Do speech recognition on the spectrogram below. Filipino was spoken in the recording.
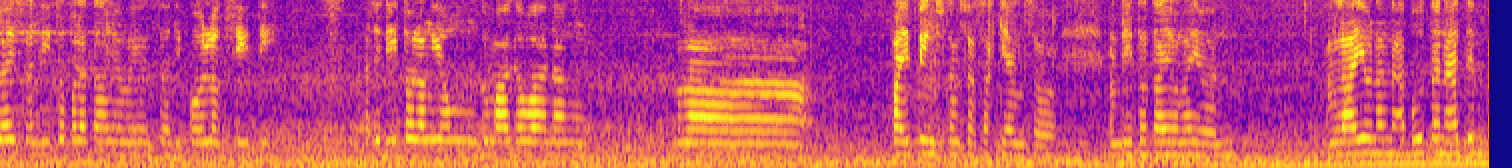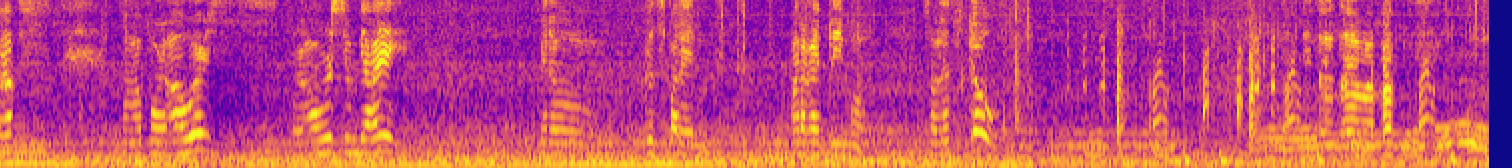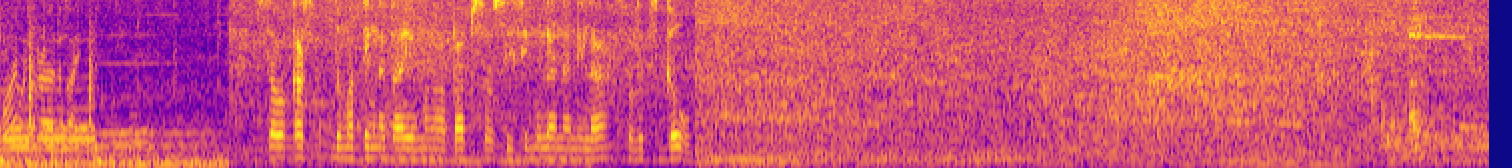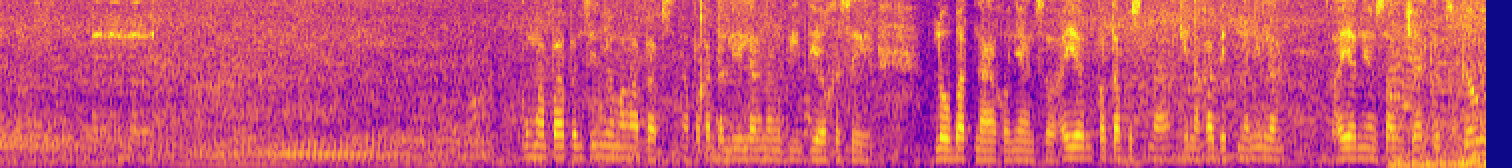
guys, andito pala tayo ngayon sa Dipolog City. Kasi dito lang yung gumagawa ng mga pipings ng sasakyan. So, andito tayo ngayon. Ang layo ng naabutan natin, Paps. Mga 4 hours. 4 hours yung biyahe. Pero, goods pa rin. Para kay Primo. So, let's go! Dito na tayo mga Paps. Sa wakas at dumating na tayo mga paps. So sisimulan na nila. So let's go. Kung mapapansin nyo mga paps napakadali lang ng video kasi lobat na ako niyan. So ayun patapos na. Kinakabit na nila. So ayan yung sound check let's go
